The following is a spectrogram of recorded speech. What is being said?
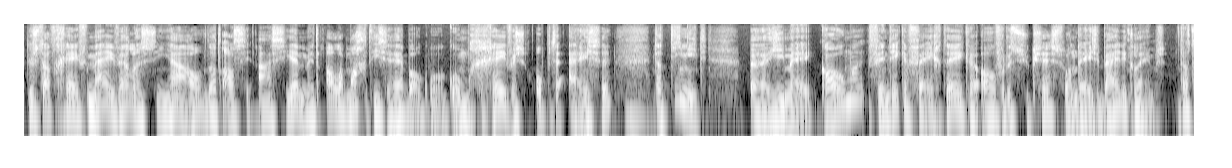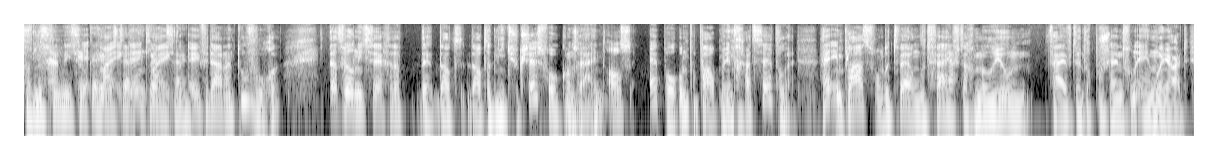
Dus dat geeft mij wel een signaal dat als de ACM met alle macht die ze hebben, ook, ook om gegevens op te eisen, dat die niet eh, hiermee komen, vind ik een veeg teken over het succes van deze beide claims. Dat het misschien niet zo Eh, hele maar ik denk, maar ik even daaraan toevoegen. Dat wil niet zeggen dat, dat, dat het niet succesvol kan zijn als Apple een bepaald moment gaat settelen. Hè, in plaats van de 250 miljoen, 25% van 1 miljard,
